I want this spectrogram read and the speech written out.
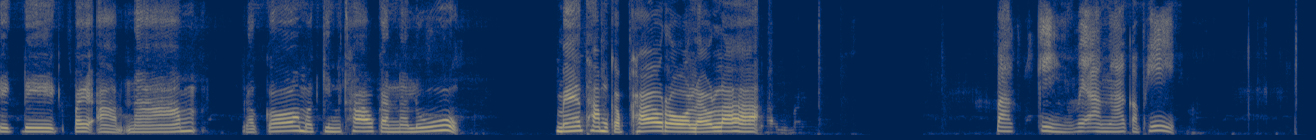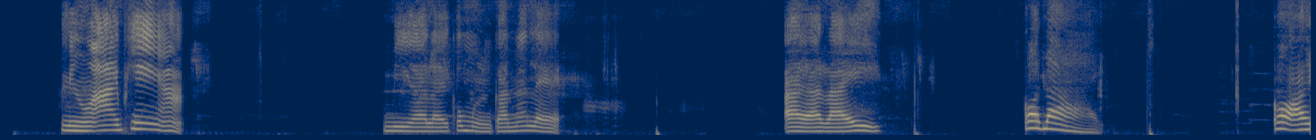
เด็กๆไปอาบน้ำแล้วก็มากินข้าวกันนะลูก แม่ทำกับข้าวรอแล้วล่ะ ปักกิ่งไปอาบน้ำกับพี่ หนูอายพี่อะ มีอะไรก็เหมือนกันนั่นแหละ อายอะไร ก็ได้ ก็อาย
